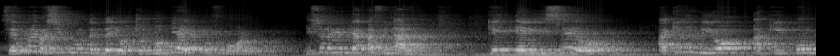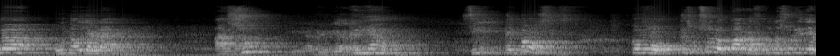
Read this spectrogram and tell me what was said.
Según el versículo 38, note ahí, por favor, dice la Biblia al final que Eliseo, ¿a quién envió a que ponga una olla grande? A su criado. ¿Sí? Entonces, como es un solo párrafo, una sola idea,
